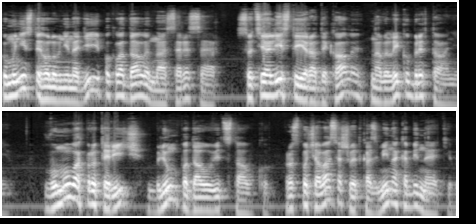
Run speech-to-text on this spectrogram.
Комуністи головні надії покладали на СРСР, соціалісти і радикали на Велику Британію. В умовах протиріч Блюм подав у відставку. Розпочалася швидка зміна кабінетів.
